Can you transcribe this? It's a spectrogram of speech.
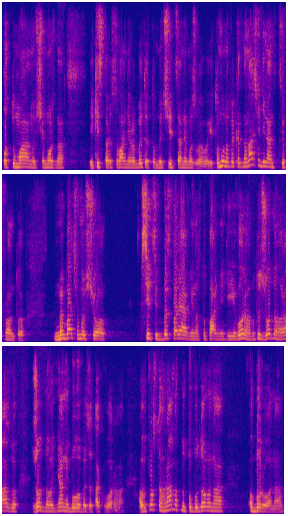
по туману ще можна якісь пересування робити, то вночі це неможливо. І тому, наприклад, на нашій ділянці фронту ми бачимо, що всі ці безперервні наступальні дії ворога, бо тут жодного разу, жодного дня не було без атак ворога, але просто грамотно побудована оборона,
